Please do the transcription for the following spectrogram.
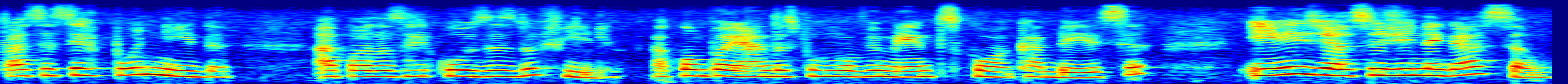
passa a ser punida após as recusas do filho, acompanhadas por movimentos com a cabeça e em gestos de negação.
